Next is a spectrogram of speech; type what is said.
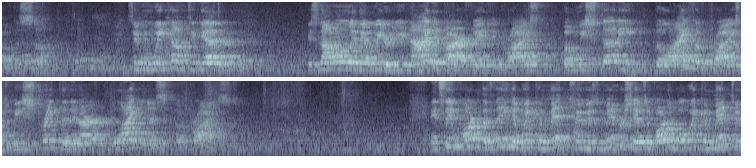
of the Son. See, when we come together, it's not only that we are united by our faith in Christ, but we study the life of Christ to be strengthened in our likeness of Christ. And see, part of the thing that we commit to is memberships, and part of what we commit to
